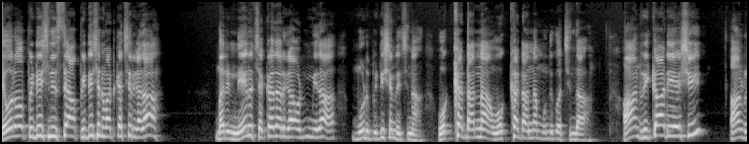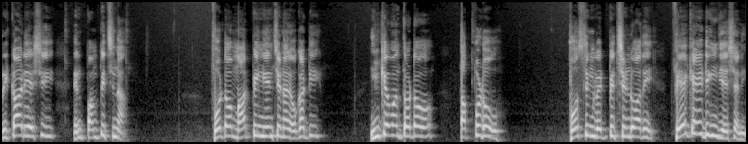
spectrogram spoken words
ఎవరో పిటిషన్ ఇస్తే ఆ పిటిషన్ పట్టుకొచ్చారు కదా. మరి నేను చక్రధర్ గౌడ్ మీద మూడు పిటిషన్లు ఇచ్చిన. ఒక్కటన్నా ఒక్కటన్నా ముందుకు వచ్చిందా ఆన్ రికార్డ్ చేసి ఆన్ రికార్డ్ చేసి నేను పంపించిన. ఫోటో మార్పింగ్ వేయించిన ఒకటి. ఇంకెవరితోటో తప్పుడు పోస్టింగ్ పెట్టించిండు అది ఫేక్ ఎడిటింగ్ చేసని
